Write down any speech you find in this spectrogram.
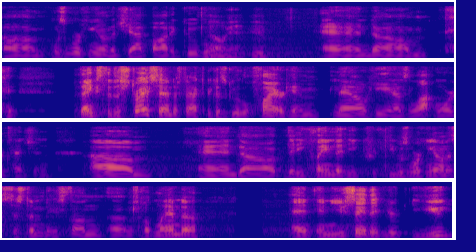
um, was working on a chatbot at Google. Oh yeah, yeah. And um, thanks to the Streisand effect, because Google fired him, now he has a lot more attention. Um, and uh, that he claimed that he he was working on a system based on uh, it was called LaMDA. And and you say that you're you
